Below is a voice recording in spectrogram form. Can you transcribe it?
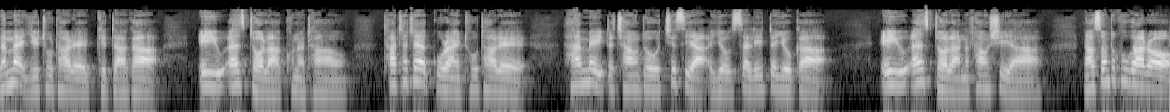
လက်မှတ်ရေးထိုးထားတဲ့ဂီတာက AUS ဒေါ်လာ9000ထားထက်ထက်ကိုယ်တိုင်ထိုးထားတဲ့ handmade တချောင်းတိုးချစ်စရာအယုတ်14တရုတ်က AUS ဒေါ်လာ2800နောက်ဆုံးတစ်ခုကတော့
